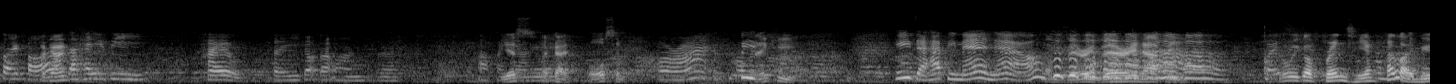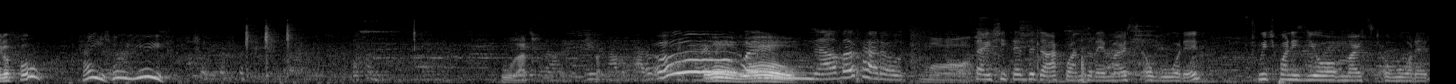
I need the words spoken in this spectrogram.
so far. Okay. The hazy hail. So you got that one sort of halfway Yes. down there. Okay. Awesome. All right. Thank you. He's a happy man now. I'm very, very happy. Oh, we got friends here. Hello, beautiful. Hey, who are you? Oh, that's. Oh, whoa. another paddle. Oh, So she said the dark ones are their most awarded. Which one is your most awarded?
